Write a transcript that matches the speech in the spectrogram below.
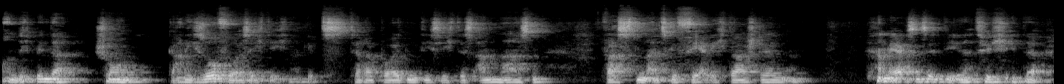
Und ich bin da schon gar nicht so vorsichtig. Da gibt es Therapeuten, die sich das anmaßen, Fasten als gefährlich darstellen. Am ärgsten sind die natürlich in der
